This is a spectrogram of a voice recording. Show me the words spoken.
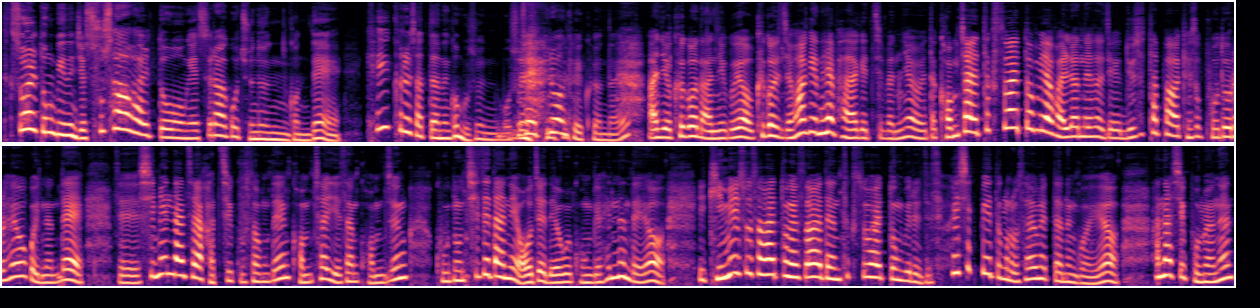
특수활동비는 이제 수사 활동에 쓰라고 주는 건데 케이크를 샀다는 건 무슨 뭐 수사에 네. 필요한 케이크였나요? 아니요, 그건 아니고요. 그건 이제 확인해 봐야겠지만요. 일단 검찰 특수활동비와 관련해서 이제 뉴스타파가 계속 보도를 해오고 있는데 이제 시민단체와 같이 구성된 검찰 예산 검증 공동 취재단이 어제 내용을 공개했는데요. 이 기밀 수사 활동에 써야 되는 특수활동비를 이제 회식비 등으로 사용했다는 거예요. 하나씩 보면은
